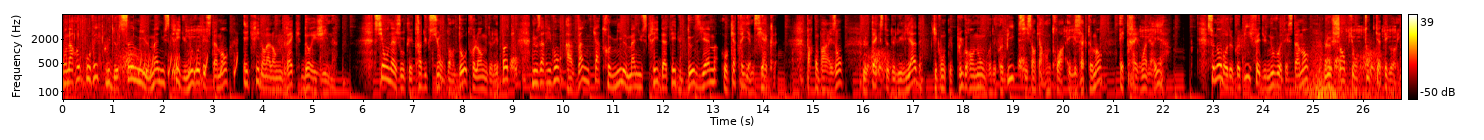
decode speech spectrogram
on a retrouvé plus de 5000 manuscrits du Nouveau Testament écrits dans la langue grecque d'origine. Si on ajoute les traductions dans d'autres langues de l'époque, nous arrivons à 24 000 manuscrits datés du 2e au 4e siècle. Par comparaison, le texte de l'Iliade, qui compte le plus grand nombre de copies, 643 exactement, est très loin derrière. Ce nombre de copies fait du Nouveau Testament le champion toute catégorie.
